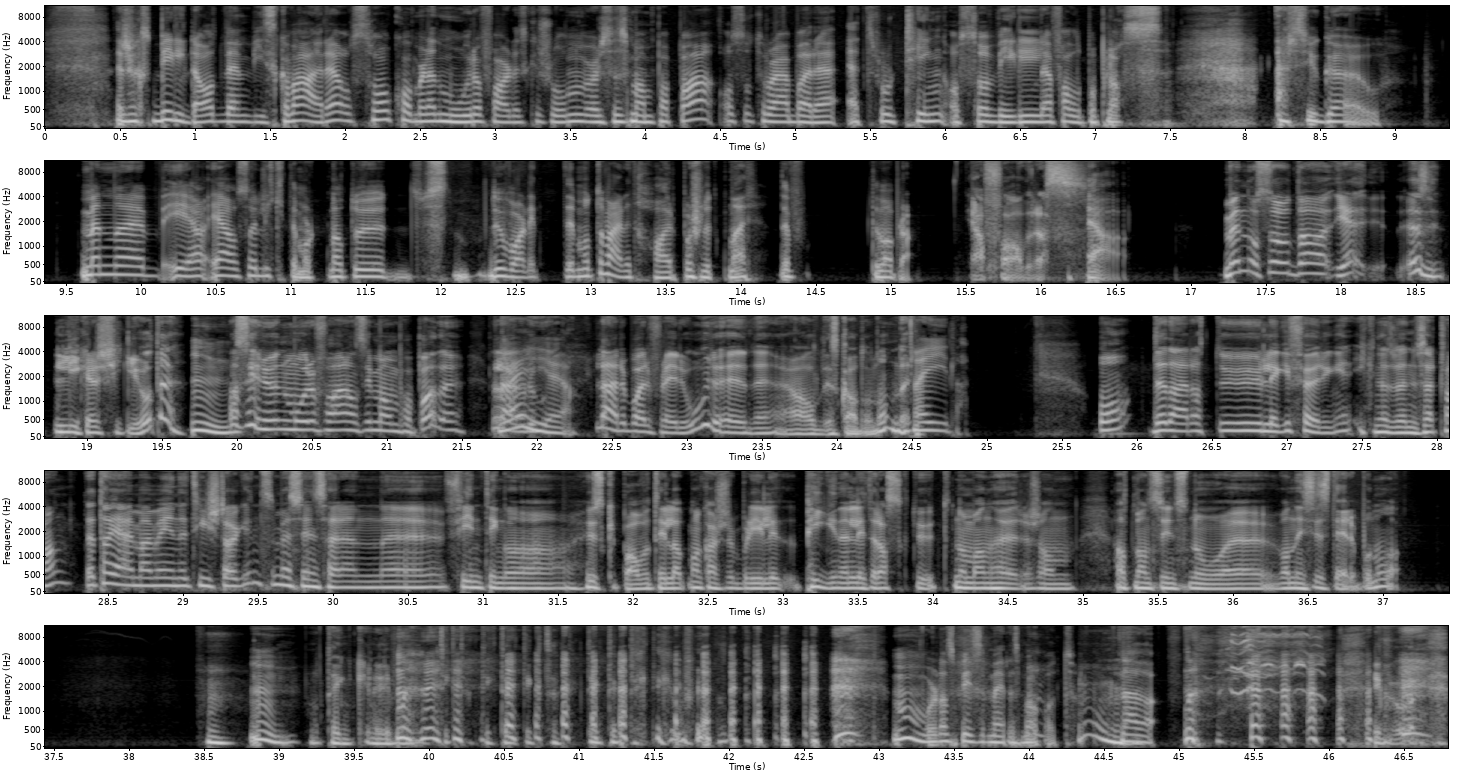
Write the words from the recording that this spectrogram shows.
et slags bilde av hvem vi skal være, og så kommer den mor og far-diskusjonen versus mamma og pappa, og så tror jeg bare Jeg tror ting også vil falle på plass as you go. Men eh, jeg, jeg også likte, Morten, at du, du var litt Det måtte være litt hard på slutten her. Det, det var bra. Ja, fader, ass. Ja. Men også da Jeg, jeg liker det skikkelig godt, jeg. Mm. Da sier hun mor og far, han sier mamma og pappa. Det lærer, ja, ja. lærer bare flere ord. Det det har aldri skada noen. Det. Nei da. Og det der at du legger føringer, ikke nødvendigvis er tvang, det tar jeg meg med inn i tirsdagen, som jeg syns er en uh, fin ting å huske på av og til. At man kanskje blir litt, piggene litt raskt ut når man hører sånn at man syns noe Man insisterer på noe, da. Mm. Nå tenker de mm, Hvordan spise mer smågodt. Mm. Nei da.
